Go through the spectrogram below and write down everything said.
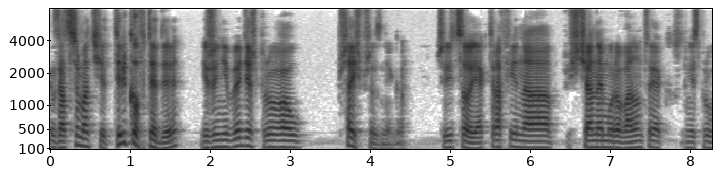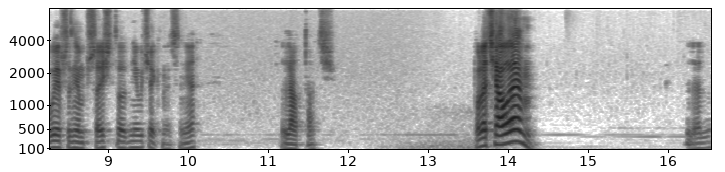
zatrzymać się tylko wtedy, jeżeli nie będziesz próbował przejść przez niego. Czyli co, jak trafię na ścianę murowaną, to jak nie spróbuję przez nią przejść, to nie ucieknę, co nie? Latać. Poleciałem! Lel.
